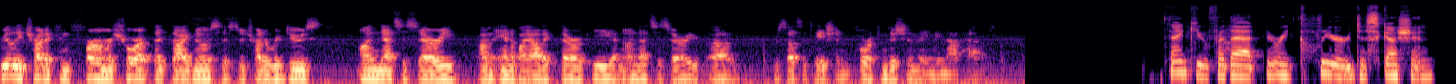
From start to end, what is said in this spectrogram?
really try to confirm or shore up that diagnosis to try to reduce unnecessary um, antibiotic therapy and unnecessary uh, resuscitation for a condition they may not have. Thank you for that very clear discussion.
